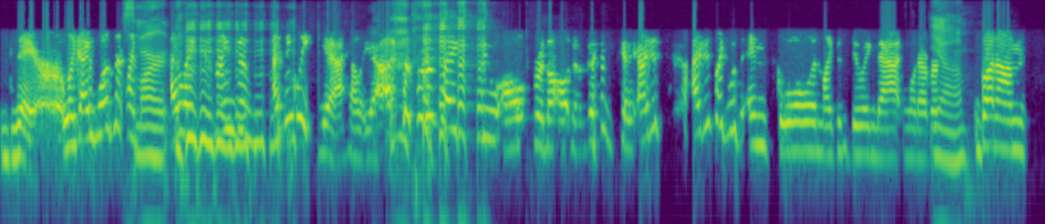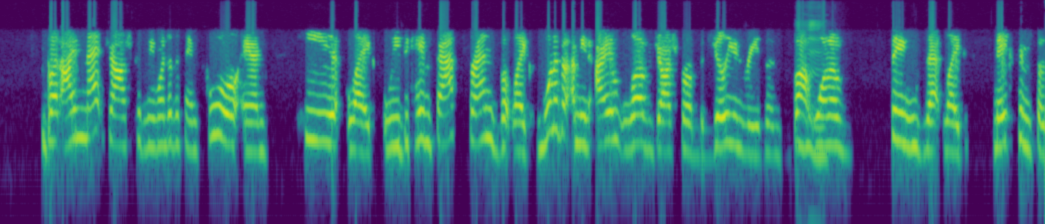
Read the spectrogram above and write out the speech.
there. Like I wasn't like. Smart. I like kind of. I think we, yeah, hell yeah. I was like too all for the all. No, I'm kidding. I just, I just like was in school and like just doing that and whatever. yeah. But um, but I met Josh because we went to the same school, and he like we became fast friends. But like one of the, I mean, I love Josh for a bajillion reasons, but Mhm. one of things that like makes him so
